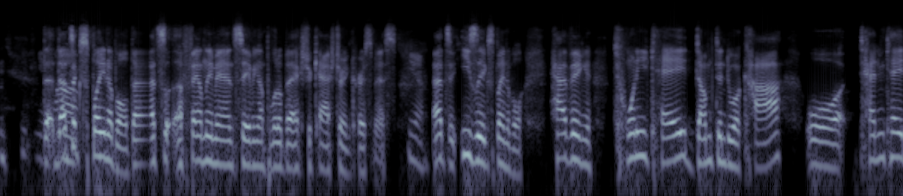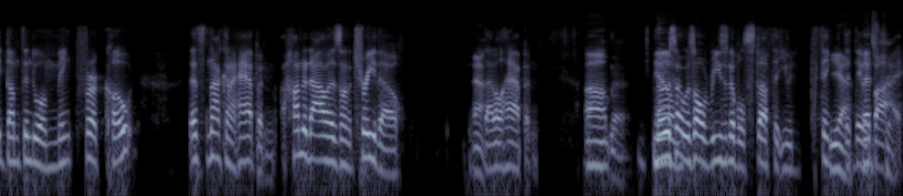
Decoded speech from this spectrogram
That, that's Uh, explainable. That's a family man saving up a little bit extra cash during Christmas. yeah. That's easily explainable. Having 20k dumped into a car or 10k dumped into a mink fur coat, that's not going to happen. $100 on a tree, though, Yeah. that'll happen. um, Yeah. now- Notice how it was all reasonable stuff that you would think Yeah, that they would that's true. buy.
